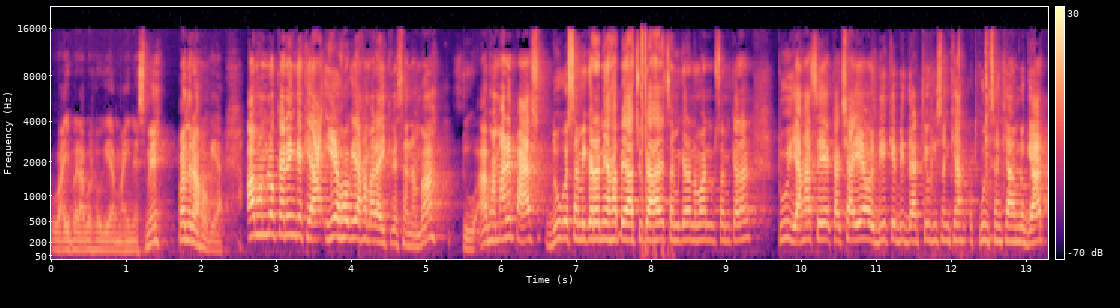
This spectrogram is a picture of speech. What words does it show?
वाई बराबर हो गया माइनस में पंद्रह हो गया। अब हम लोग करेंगे क्या? ये हो गया हमारा इक्वेशन नंबर टू अब हमारे पास दो गो समीकरण यहाँ पे आ चुका है। समीकरण वन समीकरण टू यहाँ से कक्षा ए और बी के विद्यार्थियों की संख्या, कुल संख्या हम लोग ज्ञात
